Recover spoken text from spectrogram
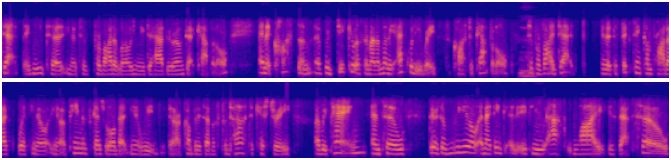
debt. They need to, you know, to provide a loan, you need to have your own debt capital. And it costs them a ridiculous amount of money, equity rates, cost of capital mm-hmm. to provide debt and it's a fixed income product with you know you know a payment schedule that you know we our companies have a fantastic history repaying. And so there's a real, and I think if you ask why is that so,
